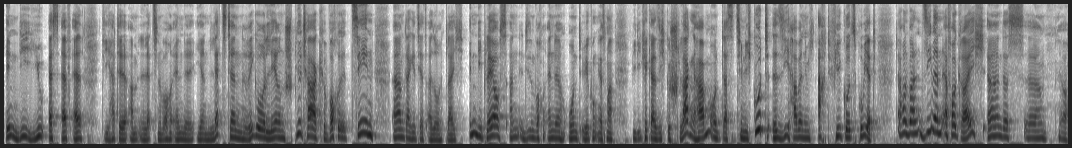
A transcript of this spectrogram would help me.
in die USFL. Die hatte am letzten Wochenende ihren letzten regulären Spieltag, Woche 10. Ähm, da geht es jetzt also gleich in die Playoffs an in diesem Wochenende. Und wir gucken erstmal, wie die Kicker sich geschlagen haben. Und das ziemlich gut. Sie haben nämlich acht Goals probiert. Davon waren sieben erfolgreich. Äh, das äh, ja,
